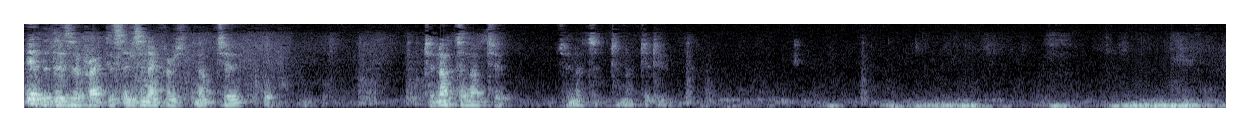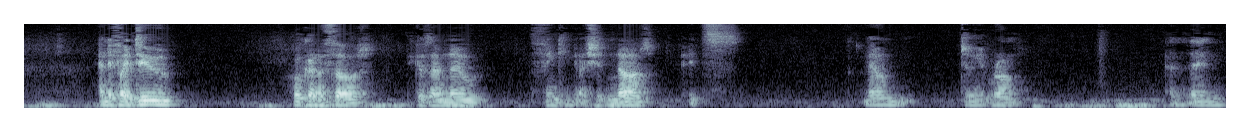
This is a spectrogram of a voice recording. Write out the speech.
yeah, that there's a practice, there's an effort not to, to not to not to, to not to, to not to do. And if I do hook on a thought, because I'm now thinking I should not, it's now I'm doing it wrong. And then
